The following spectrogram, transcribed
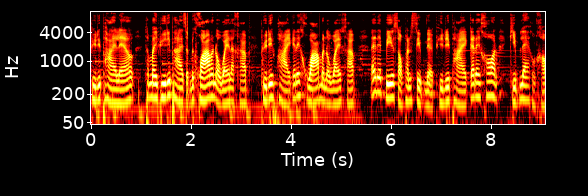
พิวดิพายแล้วทำไมพิวดิพายจะไม่คว้ามันเอาไว้ล่ะครับพิวดิพายก็ได้คว้ามันเอาไว้ครับ และในปี 2010 เนี่ยพิวดิพายก็ได้คลอดคลิปแรกของเขา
